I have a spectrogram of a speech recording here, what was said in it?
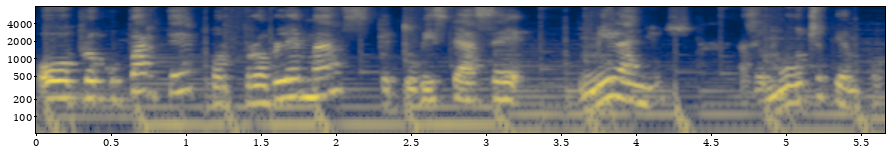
o preocuparte por problemas que tuviste hace mil años, hace mucho tiempo,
